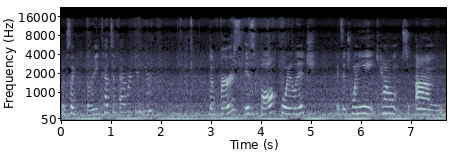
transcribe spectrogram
looks like three cuts of fabric in here. The first is fall foliage. It's a 28 count um,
